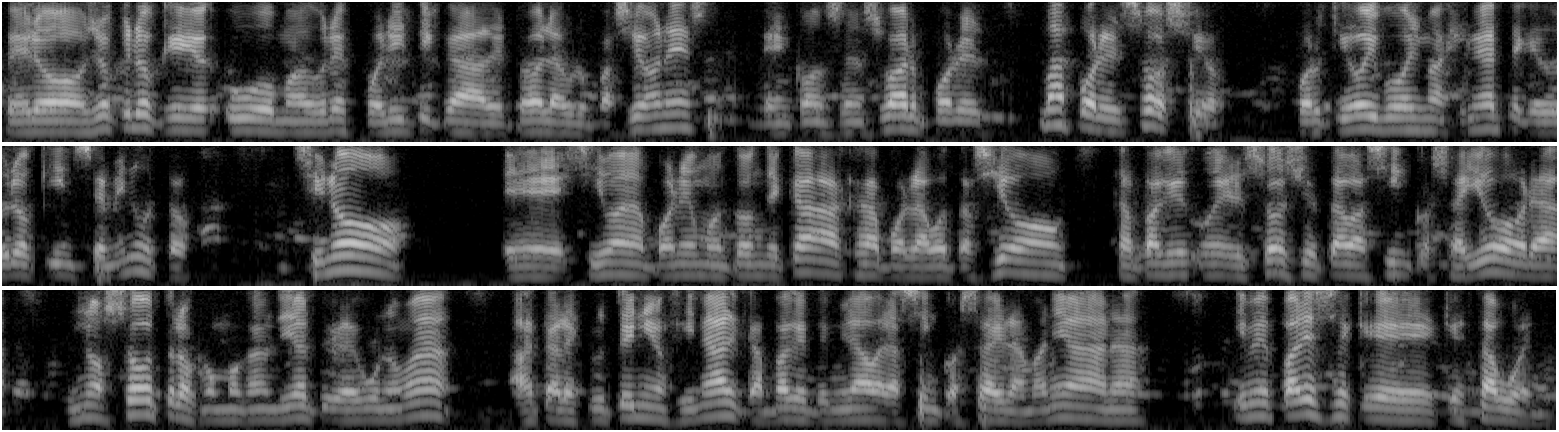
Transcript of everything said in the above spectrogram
Pero yo creo que hubo madurez política de todas las agrupaciones en consensuar por el, más por el socio, porque hoy vos imaginate que duró 15 minutos. Si no, eh, si iban a poner un montón de cajas por la votación, capaz que el socio estaba 5 o 6 horas, nosotros como candidato y alguno más, hasta el escrutinio final, capaz que terminaba a las 5 o 6 de la mañana, y me parece que, está bueno.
